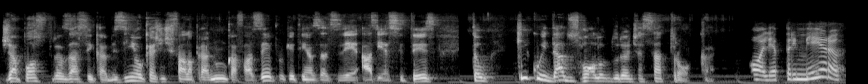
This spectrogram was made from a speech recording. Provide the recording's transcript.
já posso transar sem camisinha, ou que a gente fala para nunca fazer, porque tem as, as ISTs. Então, que cuidados rolam durante essa troca? Olha, a primeira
